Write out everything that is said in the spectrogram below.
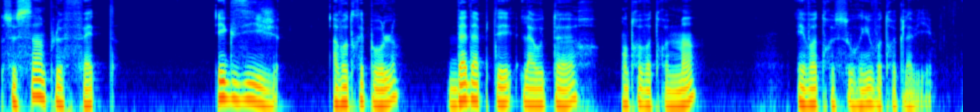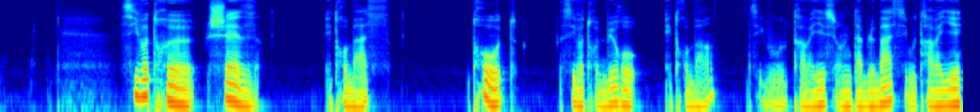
Ce simple fait exige à votre épaule d'adapter la hauteur entre votre main et votre souris ou votre clavier. Si votre chaise est trop basse, trop haute, si votre bureau est trop bas, si vous travaillez sur une table basse, si vous travaillez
